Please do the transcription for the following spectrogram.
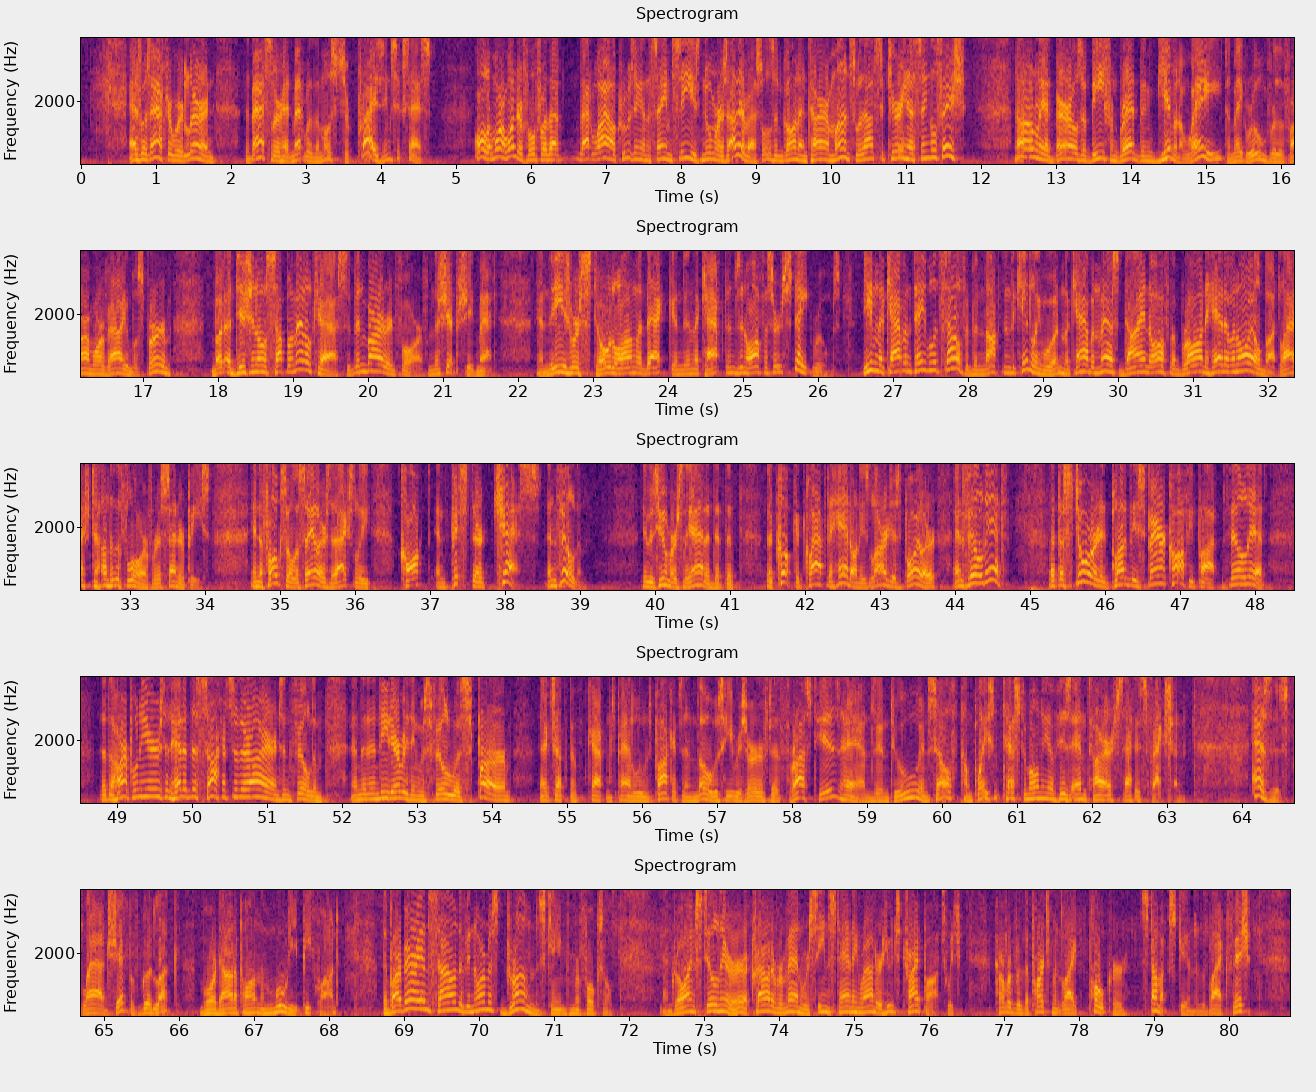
As was afterward learned, the bachelor had met with the most surprising success. All the more wonderful for that, that while cruising in the same seas numerous other vessels had gone entire months without securing a single fish. Not only had barrels of beef and bread been given away to make room for the far more valuable sperm, but additional supplemental casts had been bartered for from the ships she'd met, and these were stowed along the deck and in the captain's and officers' staterooms. Even the cabin table itself had been knocked into kindling wood, and the cabin mess dined off the broad head of an oil butt lashed down to the floor for a centerpiece. In the forecastle, the sailors had actually caulked and pitched their chests and filled them. It was humorously added that the, the cook had clapped a head on his largest boiler and filled it, that the steward had plugged his spare coffee pot and filled it, that the harpooneers had headed the sockets of their irons and filled them, and that indeed everything was filled with sperm except the captain's pantaloons pockets, and those he reserved to thrust his hands into in self-complacent testimony of his entire satisfaction. As this glad ship of good luck bore down upon the moody Pequod, the barbarian sound of enormous drums came from her forecastle, and drawing still nearer, a crowd of her men were seen standing round her huge tripods, which covered with the parchment-like poke or stomach skin of the black fish,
